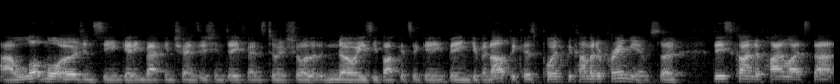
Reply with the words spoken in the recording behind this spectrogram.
a lot more urgency in getting back in transition defense to ensure that no easy buckets are being given up because points become at a premium. So this kind of highlights that.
